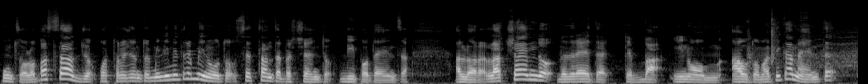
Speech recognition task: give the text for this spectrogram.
un solo passaggio 400 mm al minuto 70% di potenza. Allora l'accendo vedrete che va in home automaticamente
